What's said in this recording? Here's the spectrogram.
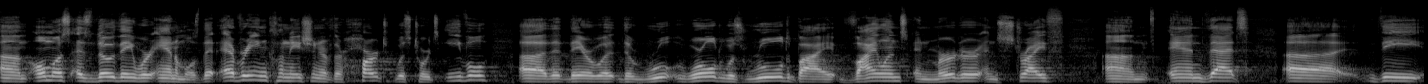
um, almost as though they were animals, that every inclination of their heart was towards evil, uh, that there was, the ru- world was ruled by violence and murder and strife, um, and that uh, the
